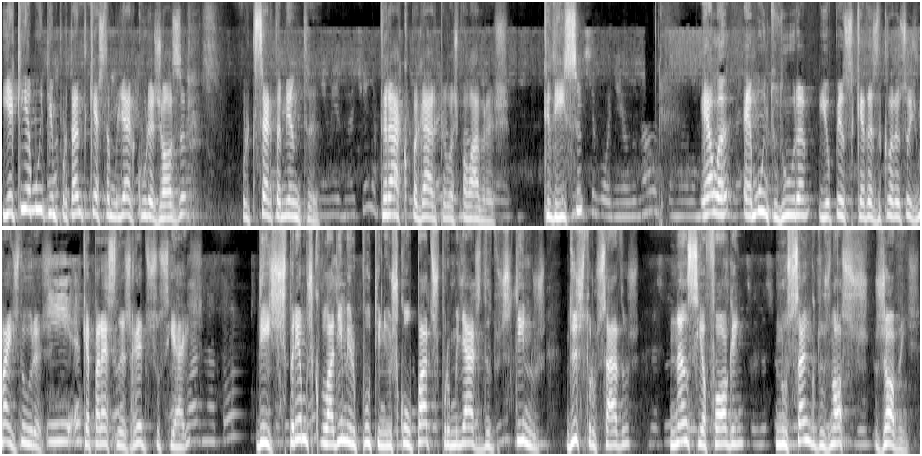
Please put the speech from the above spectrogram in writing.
E aqui é muito importante que esta mulher corajosa, porque certamente terá que pagar pelas palavras que disse, ela é muito dura e eu penso que é das declarações mais duras que aparece nas redes sociais. Diz: Esperemos que Vladimir Putin e os culpados por milhares de destinos destroçados não se afoguem no sangue dos nossos jovens,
